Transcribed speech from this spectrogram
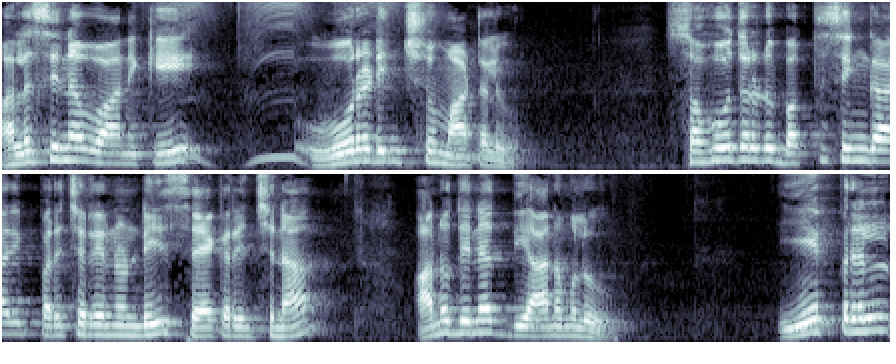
అలసిన వానికి ఊరడించు మాటలు. సహోదరుడు భక్తి సింగ్ గారి పరిచర్య నుండి సేకరించిన అనుదిన ధ్యానములు. ఏప్రిల్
